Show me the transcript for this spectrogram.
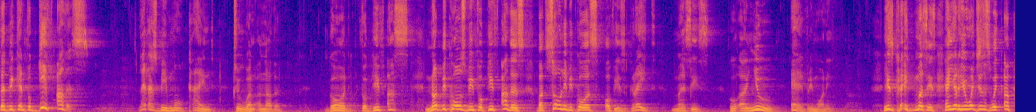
that we can forgive others. Let us be more kind to one another. God forgive us, not because we forgive others, but solely because of his great mercies, who are new every morning. His great mercies. And you know, you just wake up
